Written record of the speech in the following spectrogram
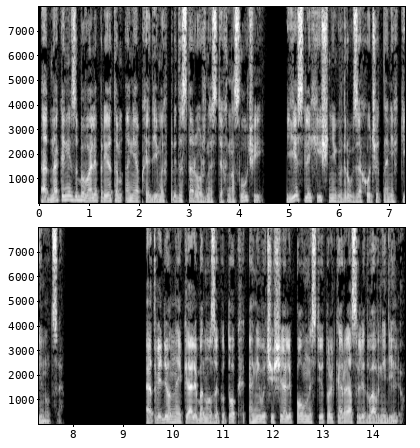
Однако не забывали при этом о необходимых предосторожностях на случай, если хищник вдруг захочет на них кинуться. Отведенный Калибану закуток они вычищали полностью только раз или два в неделю.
